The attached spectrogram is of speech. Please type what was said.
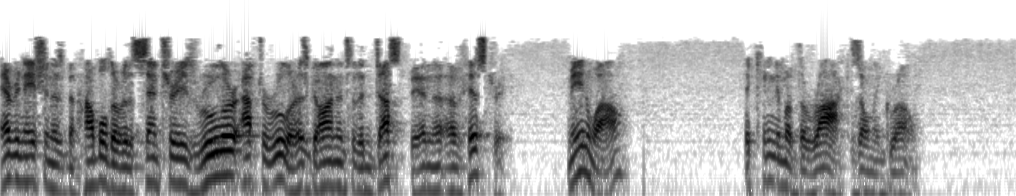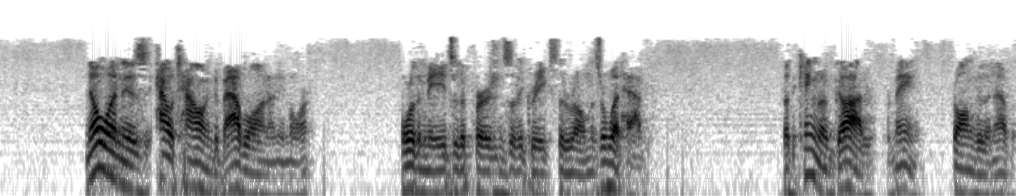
Every nation has been humbled over the centuries. Ruler after ruler has gone into the dustbin of history. Meanwhile, the kingdom of the rock has only grown. No one is kowtowing to Babylon anymore, or the Medes, or the Persians, or the Greeks, or the Romans, or what have you. But the kingdom of God remains stronger than ever.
